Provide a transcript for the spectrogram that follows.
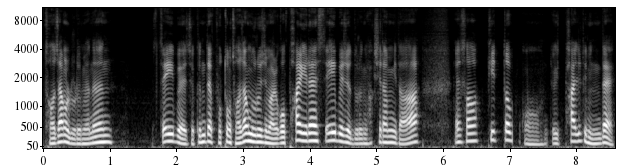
저장을 누르면은 save as 근데 보통 저장 누르지 말고 파일에 save as 누르는 게 확실합니다. 해서 pw 어, 여기 파일 이름인데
